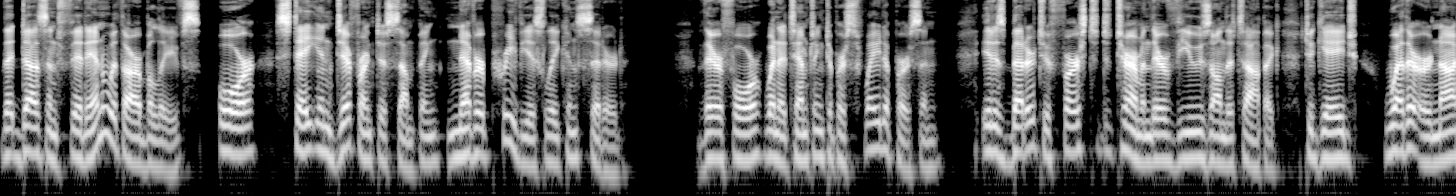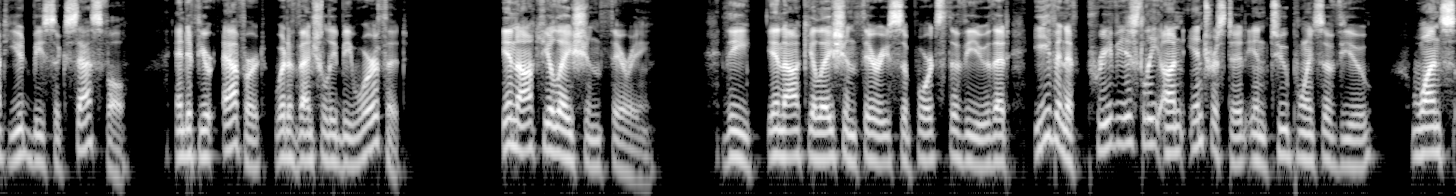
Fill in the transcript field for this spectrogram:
that doesn't fit in with our beliefs, or stay indifferent to something never previously considered. Therefore, when attempting to persuade a person, it is better to first determine their views on the topic to gauge whether or not you'd be successful and if your effort would eventually be worth it. Inoculation theory. The inoculation theory supports the view that even if previously uninterested in two points of view, once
